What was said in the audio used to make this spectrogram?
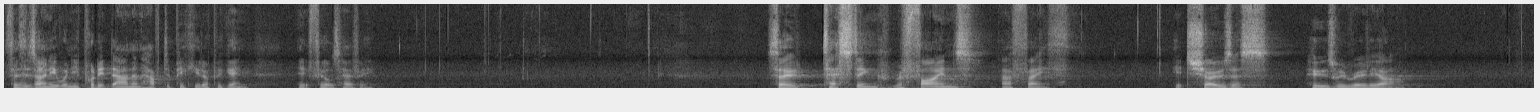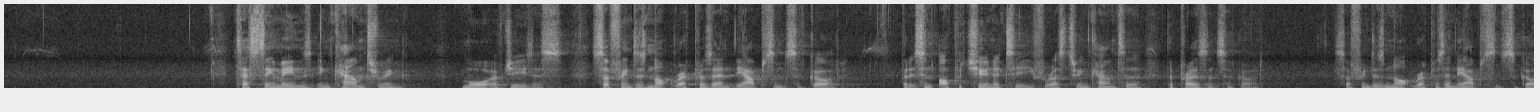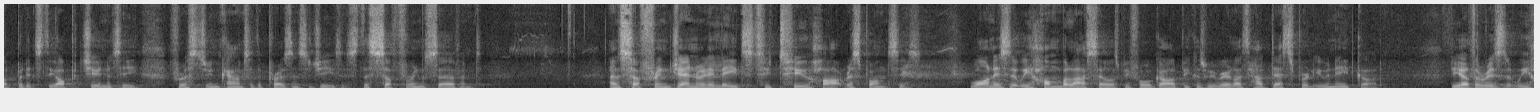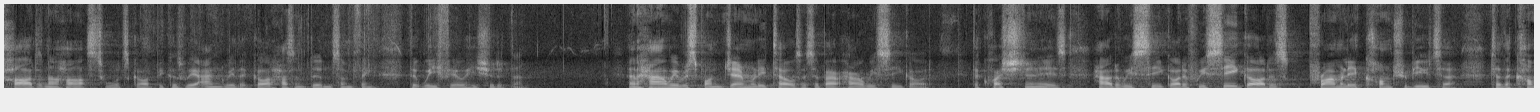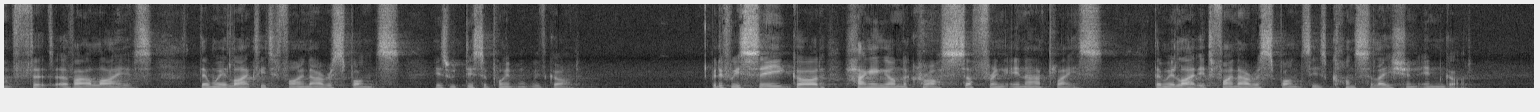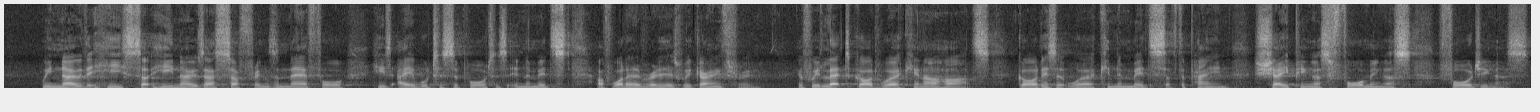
He says it's only when you put it down and have to pick it up again, it feels heavy. So, testing refines our faith, it shows us whose we really are. Testing means encountering more of Jesus. Suffering does not represent the absence of God, but it's an opportunity for us to encounter the presence of God. Suffering does not represent the absence of God, but it's the opportunity for us to encounter the presence of Jesus, the suffering servant. And suffering generally leads to two heart responses. One is that we humble ourselves before God because we realize how desperately we need God. The other is that we harden our hearts towards God because we're angry that God hasn't done something that we feel he should have done. And how we respond generally tells us about how we see God. The question is, how do we see God? If we see God as primarily a contributor to the comfort of our lives, then we're likely to find our response is with disappointment with God. But if we see God hanging on the cross, suffering in our place, then we're likely to find our response is consolation in God. We know that he, he knows our sufferings, and therefore He's able to support us in the midst of whatever it is we're going through. If we let God work in our hearts, God is at work in the midst of the pain, shaping us, forming us, forging us.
